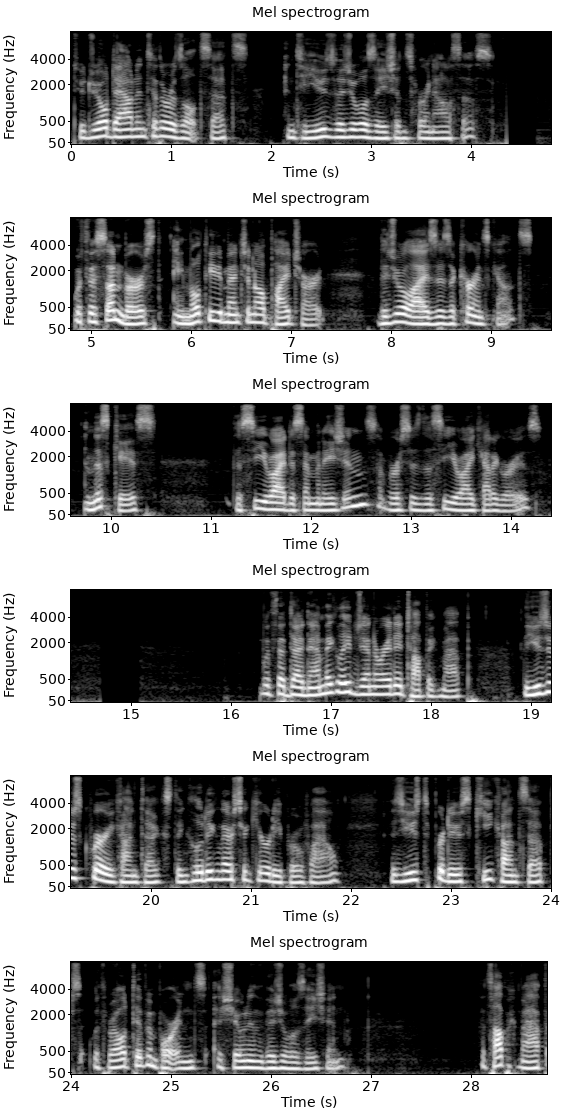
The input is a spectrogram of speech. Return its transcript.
to drill down into the result sets and to use visualizations for analysis. With the sunburst, a multidimensional pie chart visualizes occurrence counts, in this case, the CUI disseminations versus the CUI categories. With a dynamically generated topic map, the user's query context, including their security profile, is used to produce key concepts with relative importance as shown in the visualization. The topic map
